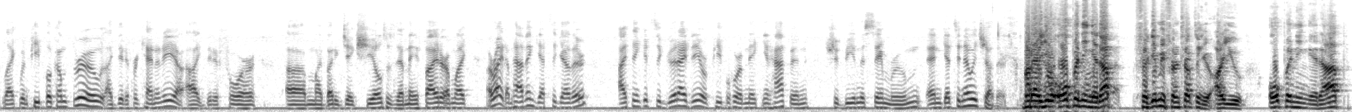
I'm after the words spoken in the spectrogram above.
Like when people come through, I did it for Kennedy. I, I did it for um, my buddy Jake Shields, who's an MMA fighter. I'm like, all right, I'm having get together. I think it's a good idea where people who are making it happen should be in the same room and get to know each other. But are you opening it up? Forgive me for interrupting you. Are you opening it up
